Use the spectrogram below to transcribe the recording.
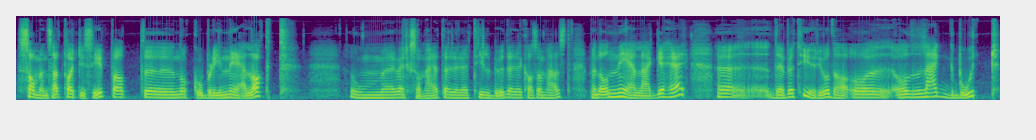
sammensett partisip at uh, noe blir nedlagt om virksomhet eller et tilbud eller hva som helst. Men å nedlegge her, uh, det betyr jo da å, å legge bort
